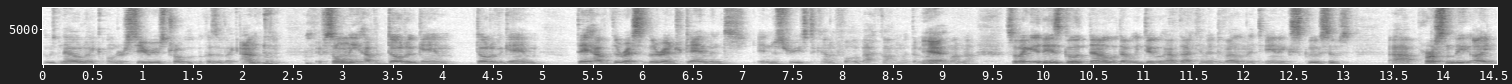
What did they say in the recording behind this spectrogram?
who's now like under serious trouble because of like Anthem. if Sony have a dud of game, dud of a game, they have the rest of their entertainment industries to kind of fall back on with the money Yeah. and whatnot. So like it is good now that we do have that kind of development in exclusives. Uh, personally, I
